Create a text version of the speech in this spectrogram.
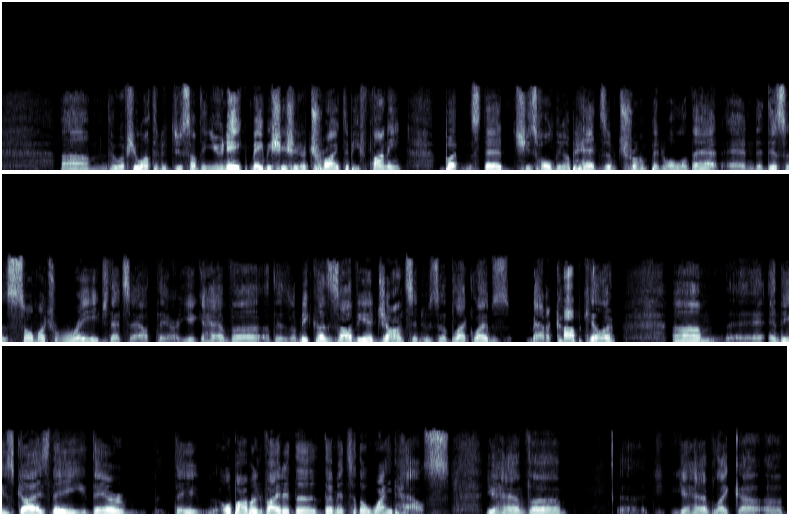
um, who, if she wanted to do something unique, maybe she should have tried to be funny, but instead she's holding up heads of Trump and all of that. And there's so much rage that's out there. You have uh, there's a Micah Xavier Johnson, who's a Black Lives Matter cop killer, um, and these guys they they're they Obama invited the, them into the White House. You have. Uh, uh, you have like uh, uh,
